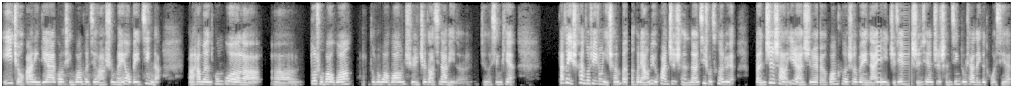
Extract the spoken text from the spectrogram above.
一九八零 Di 光型光刻机好像是没有被禁的，然后他们通过了呃多重曝光，多重曝光去制造七纳米的这个芯片，它可以是看作是一种以成本和良率换制成的技术策略。本质上依然是光刻设备难以直接实现制程精度下的一个妥协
